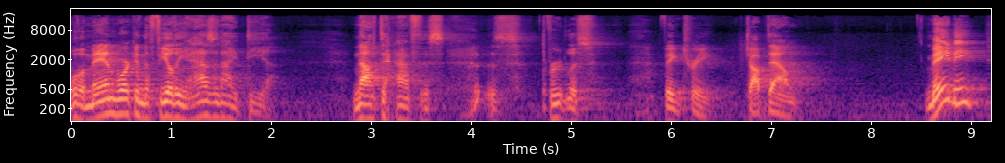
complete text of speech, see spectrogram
Well, the man working the field, he has an idea not to have this, this fruitless fig tree chopped down. Maybe,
